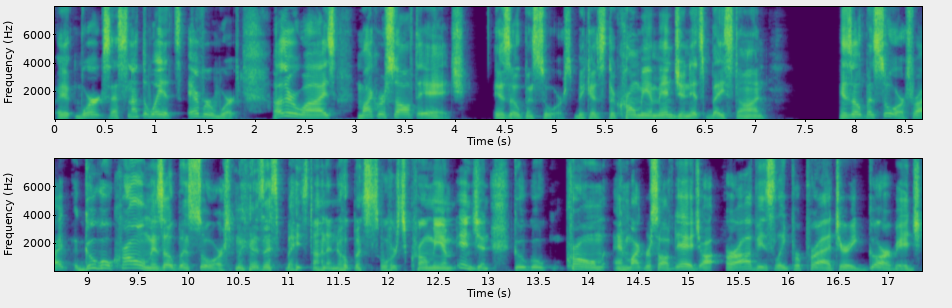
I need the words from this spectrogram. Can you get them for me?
it works. That's not the way it's ever worked. Otherwise, Microsoft Edge is open source because the Chromium engine it's based on is open source, right? Google Chrome is open source because it's based on an open source Chromium engine. Google Chrome and Microsoft Edge are, obviously proprietary garbage.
